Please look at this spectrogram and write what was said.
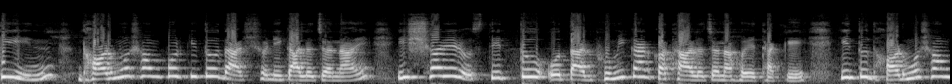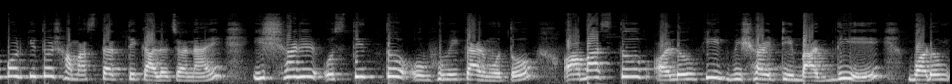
তিন, ধর্ম সম্পর্কিত দার্শনিক আলোচনায় ঈশ্বরের অস্তিত্ব ও তার ভূমিকার কথা আলোচনা হয়ে থাকে। কিন্তু ধর্ম সম্পর্কিত সমাজতাত্ত্বিক আলোচনায় ঈশ্বরের অস্তিত্ব ও ভূমিকার মতো অবাস্তব অলৌকিক বিষয়টি বাদ দিয়ে বরং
